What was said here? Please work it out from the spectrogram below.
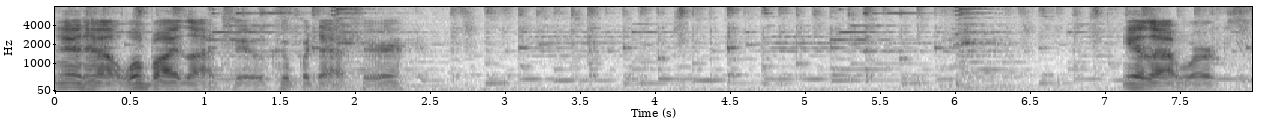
And hell, we'll buy that too. Koopa Dasher. Yeah, that works.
